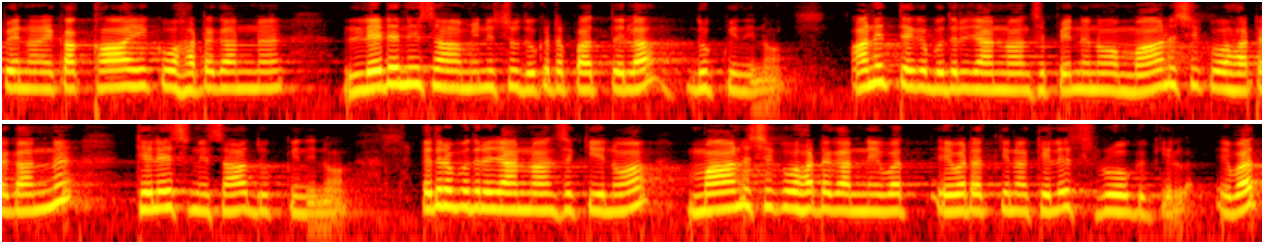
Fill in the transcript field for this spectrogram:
පෙන්න්න එකක් කායිකෝ හටගන්න ලෙඩ නිසා මිනිස්සු දුකට පත්වෙලා දුක්විදිනවා. අනිත් එක බුදුරජාණන් වහන්සේ පෙන්න්නනවා මානසිකෝ හටගන්න කෙලෙස් නිසා දුක්විදිනවා. එදර බුදුරජාණන් වහන්ස කියනවා මානසිකෝ හටගන්නේ වත් ඒවටත් කියෙන කෙලෙස් රෝග කියලා. එවත්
